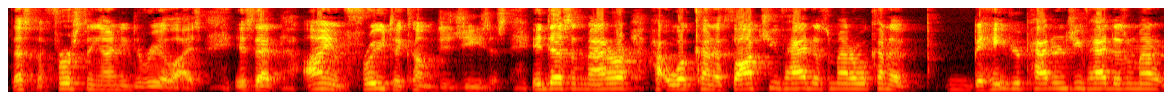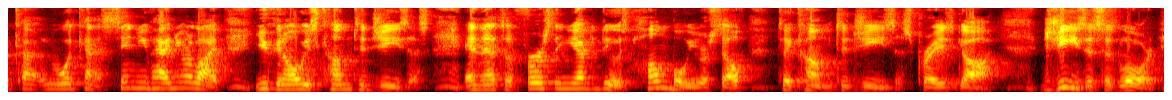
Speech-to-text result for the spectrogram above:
That's the first thing I need to realize is that I am free to come to Jesus. It doesn't matter how, what kind of thoughts you've had, doesn't matter what kind of behavior patterns you've had, doesn't matter what kind of sin you've had in your life. You can always come to Jesus. And that's the first thing you have to do is humble yourself to come to Jesus. Praise God. Jesus is Lord,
